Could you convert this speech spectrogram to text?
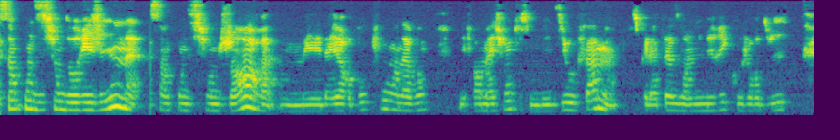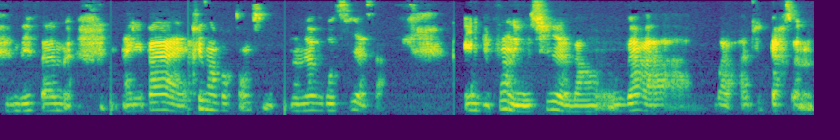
sans condition d'origine, sans condition de genre. On met d'ailleurs beaucoup en avant des formations qui sont dédiées aux femmes, parce que la place dans le numérique aujourd'hui des femmes, elle n'est pas très importante. on œuvre aussi à ça. Et du coup, on est aussi euh, ben, ouvert à toute personne.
